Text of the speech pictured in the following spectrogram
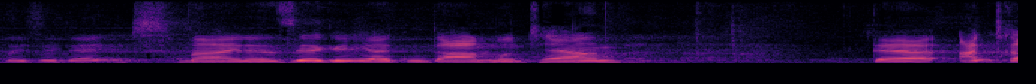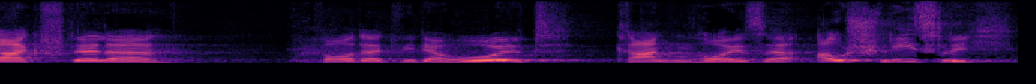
Präsident, meine sehr geehrten Damen und Herren! Der Antragsteller fordert wiederholt, Krankenhäuser ausschließlich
